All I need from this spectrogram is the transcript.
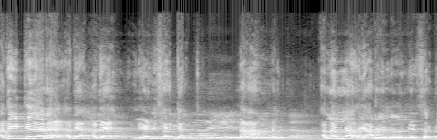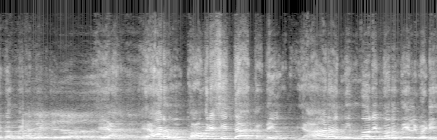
ಅದೇ ಇಟ್ಟಿದ್ದಾರೆ. ಅದೇ ಅದೇ ಲೇಡಿ ಸರ್ಕಲ್ ನಾ ಅಲ್ಲಲ್ಲ ಯಾರು ಹೇಳಿದ್ರು ಲೇಡಿ ಸರ್ಕಲ್ ನಮ್ಮ ಯಾರು? ಕಾಂಗ್ರೆಸ್ ಇದ್ದ ನೀವು ಯಾರು ನಿಮ್ಮವರಿಬ್ಬರು ಅಂತ ಹೇಳ್ಬೇಡಿ.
